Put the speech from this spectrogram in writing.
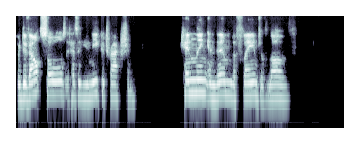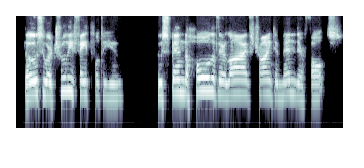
For devout souls, it has a unique attraction, kindling in them the flames of love. Those who are truly faithful to you, who spend the whole of their lives trying to mend their faults,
